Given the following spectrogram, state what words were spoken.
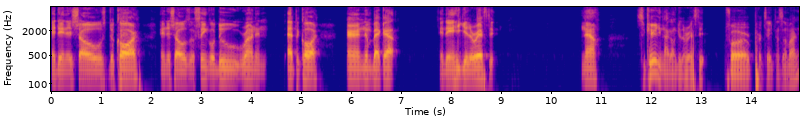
and then it shows the car, and it shows a single dude running at the car, airing them back out, and then he get arrested. Now security not gonna get arrested for protecting somebody.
